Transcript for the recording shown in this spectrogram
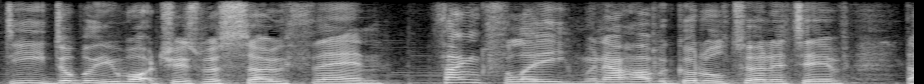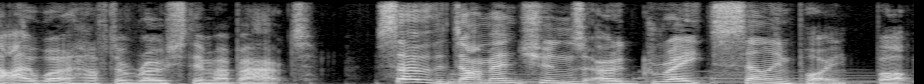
DW watches were so thin. Thankfully, we now have a good alternative that I won't have to roast him about. So the dimensions are a great selling point, but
